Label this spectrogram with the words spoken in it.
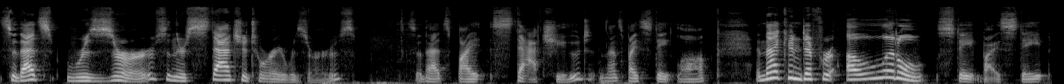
so that's reserves, and there's statutory reserves. So that's by statute, and that's by state law. And that can differ a little state by state,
